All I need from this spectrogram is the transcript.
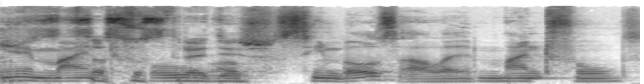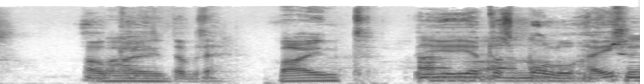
nie mindful sa sústredíš. of symbols, ale mindful. OK, mind, dobre. Mind. Áno, je, to áno, spolu, hej? Že,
